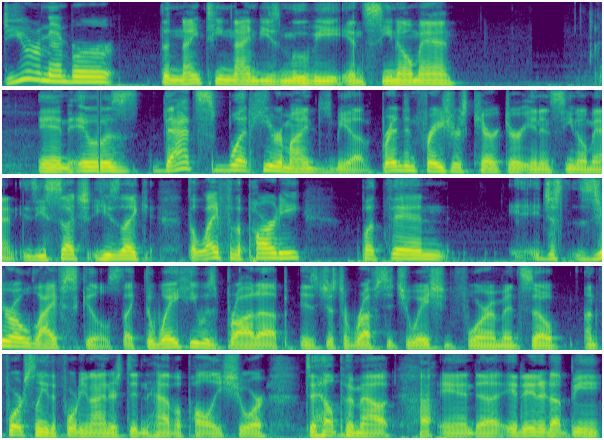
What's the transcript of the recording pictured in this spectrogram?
do you remember the 1990s movie Encino Man. And it was that's what he reminded me of. Brendan Fraser's character in Encino Man is he such he's like the life of the party, but then just zero life skills. Like the way he was brought up is just a rough situation for him. And so, unfortunately, the 49ers didn't have a Pauly Shore to help him out. and uh, it ended up being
